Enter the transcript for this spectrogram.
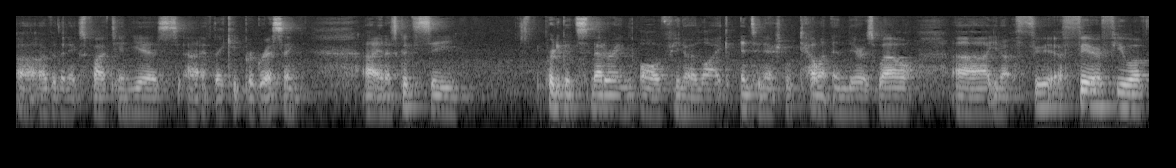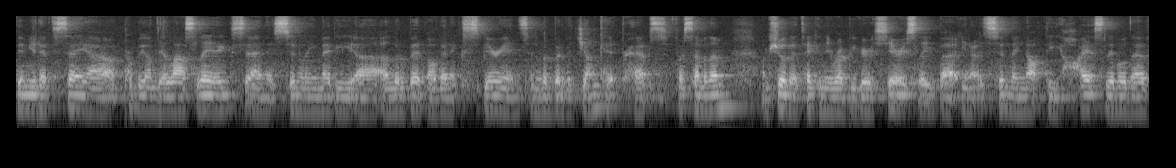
uh, over the next five, ten years uh, if they keep progressing. Uh, and it's good to see pretty good smattering of you know like international talent in there as well. Uh, you know, a fair, a fair few of them you'd have to say are probably on their last legs, and it's certainly maybe uh, a little bit of an experience and a little bit of a junket perhaps for some of them. I'm sure they're taking their rugby very seriously, but you know, it's certainly not the highest level they've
